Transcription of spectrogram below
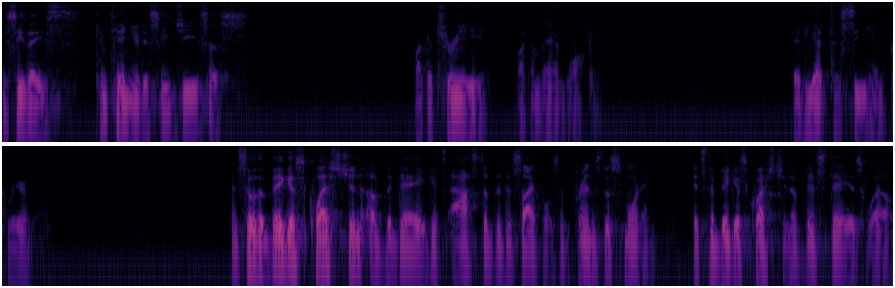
You see, they continue to see Jesus like a tree, like a man walking. They've yet to see him clearly. And so the biggest question of the day gets asked of the disciples. And friends, this morning, it's the biggest question of this day as well.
